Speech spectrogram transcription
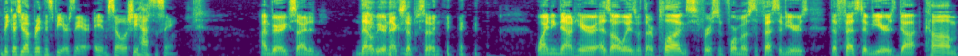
because you have Britney Spears there, and so she has to sing. I'm very excited. That'll be our next episode. Winding down here, as always, with our plugs. First and foremost, the festive years, thefestiveyears.com.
